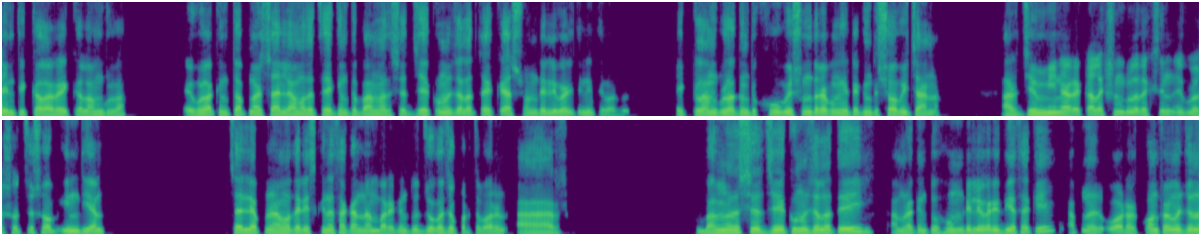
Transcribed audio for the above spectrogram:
এন্টিক কালারের কালামগুলা এগুলা কিন্তু আপনার চাইলে আমাদের থেকে কিন্তু বাংলাদেশের যে কোনো জেলা থেকে ক্যাশ অন ডেলিভারিতে নিতে পারবেন। এই কালামগুলা কিন্তু খুবই সুন্দর এবং এটা কিন্তু সবই চায়না। আর যে মিনারের কালেকশনগুলো দেখছেন, এগুলো হচ্ছে সব ইন্ডিয়ান চাইলে আপনারা আমাদের স্ক্রিনে থাকা নাম্বারে কিন্তু যোগাযোগ করতে পারেন। আর বাংলাদেশের যে কোনো জেলাতেই আমরা কিন্তু হোম ডেলিভারি দিয়ে থাকি। আপনার অর্ডার কনফার্মের জন্য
